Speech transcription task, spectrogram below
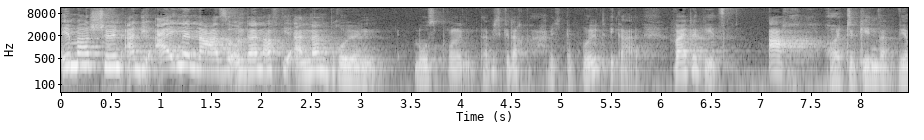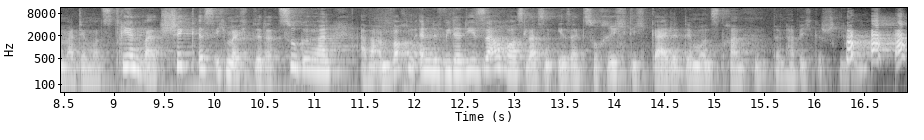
immer schön an die eigene Nase und dann auf die anderen brüllen. Losbrüllen. Da habe ich gedacht, habe ich gebrüllt? Egal. Weiter geht's. Ach, heute gehen wir, wir mal demonstrieren, weil es schick ist. Ich möchte dazugehören, aber am Wochenende wieder die Sau rauslassen. Ihr seid so richtig geile Demonstranten. Dann habe ich geschrieben.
